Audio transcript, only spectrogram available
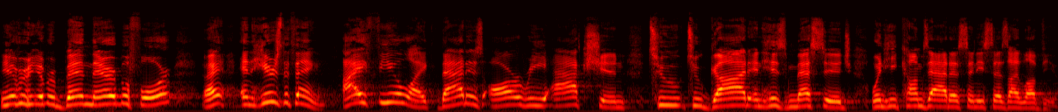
You ever, you ever been there before? Right? And here's the thing I feel like that is our reaction to, to God and His message when He comes at us and He says, I love you.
